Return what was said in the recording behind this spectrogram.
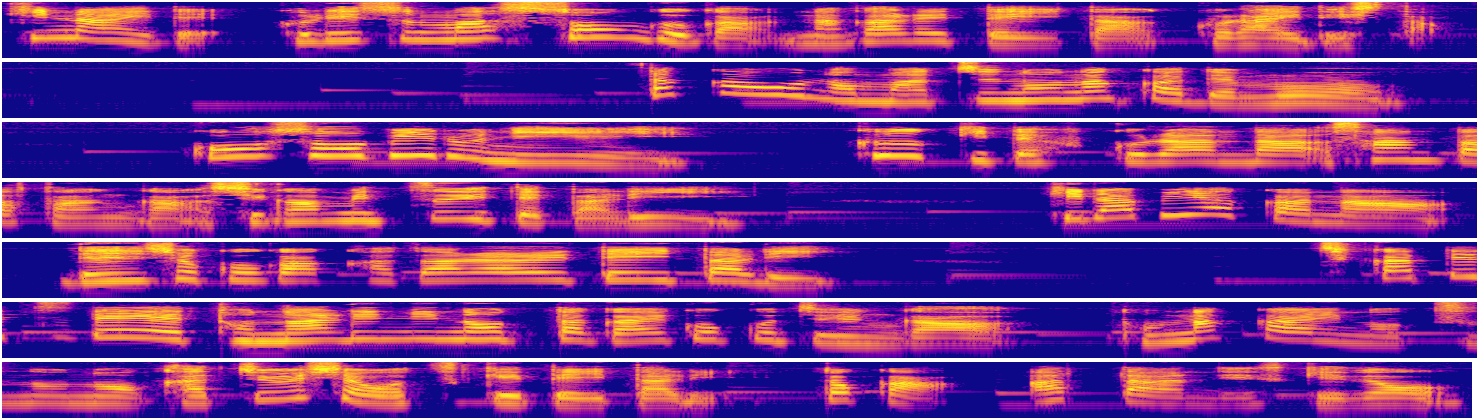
機内でクリスマスソングが流れていたくらいでした。高尾の街の中でも高層ビルに空気で膨らんだサンタさんがしがみついてたり、きらびやかな電飾が飾られていたり、地下鉄で隣に乗った外国人がトナカイの角のカチューシャをつけていたりとかあったんですけど、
